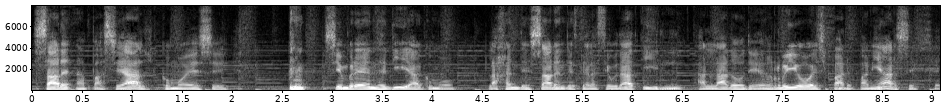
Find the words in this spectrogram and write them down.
salen a pasear, como es siempre en el día, como la gente sale desde la ciudad y al lado del río es para bañarse. Sí.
